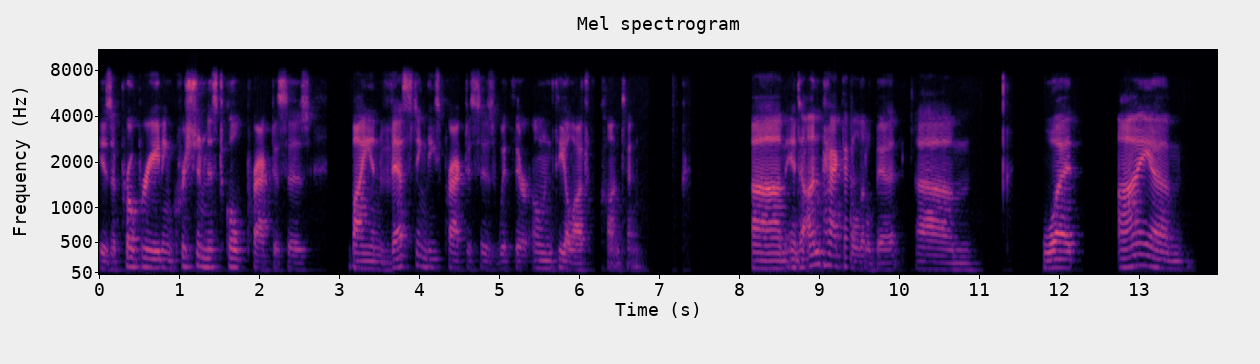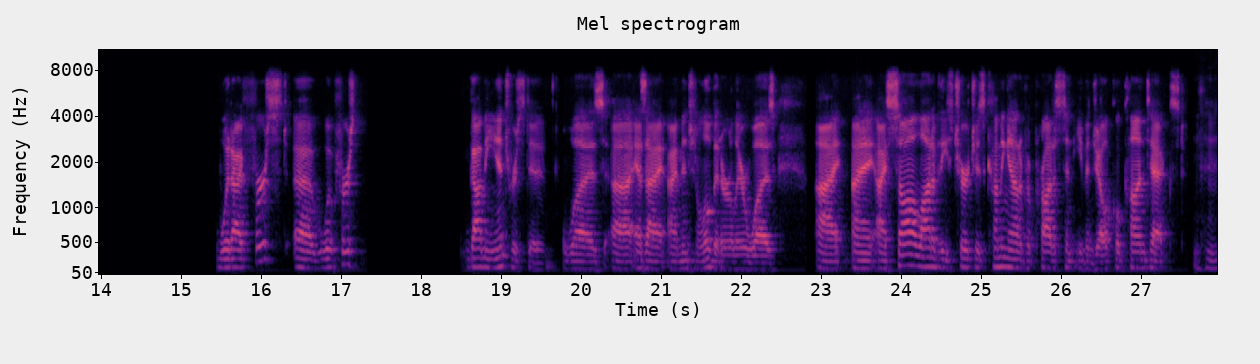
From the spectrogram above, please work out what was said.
is appropriating Christian mystical practices by investing these practices with their own theological content. Um, and to unpack that a little bit, um, what I um, what I first uh, what first got me interested was, uh, as I, I, mentioned a little bit earlier, was I, I, I, saw a lot of these churches coming out of a Protestant evangelical context. Mm-hmm.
